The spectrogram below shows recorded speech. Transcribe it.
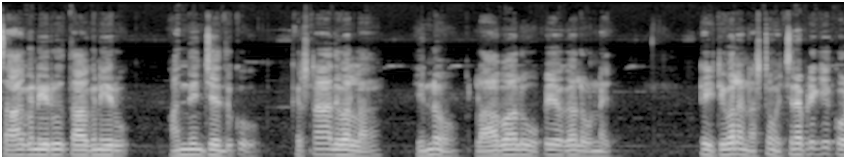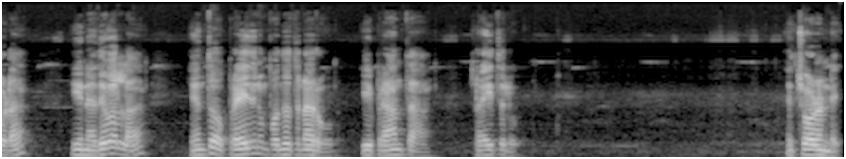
సాగునీరు తాగునీరు అందించేందుకు కృష్ణానది వల్ల ఎన్నో లాభాలు ఉపయోగాలు ఉన్నాయి. అంటే ఇటీవల నష్టం వచ్చినప్పటికీ కూడా ఈ నది వల్ల ఎంతో ప్రయోజనం పొందుతున్నారు ఈ ప్రాంత రైతులు. చూడండి.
